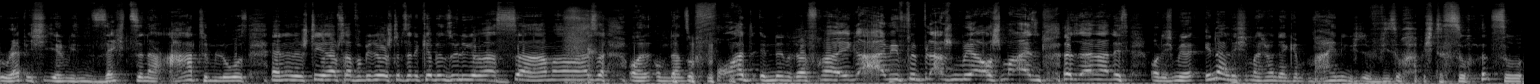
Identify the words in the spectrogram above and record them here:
rap ich irgendwie ein 16er atemlos, äh, stehe am Strand von Berührer, stimmst eine Kippe ins ölige Wasser, Wasser, und um dann sofort in den Refrain, egal wie viele Flaschen wir ausschmeißen, es ändert nichts. Und ich mir innerlich manchmal denke, meine Güte, wieso habe ich das so, so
